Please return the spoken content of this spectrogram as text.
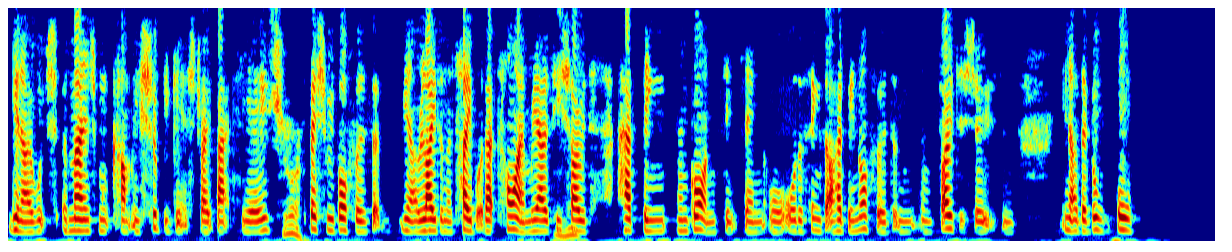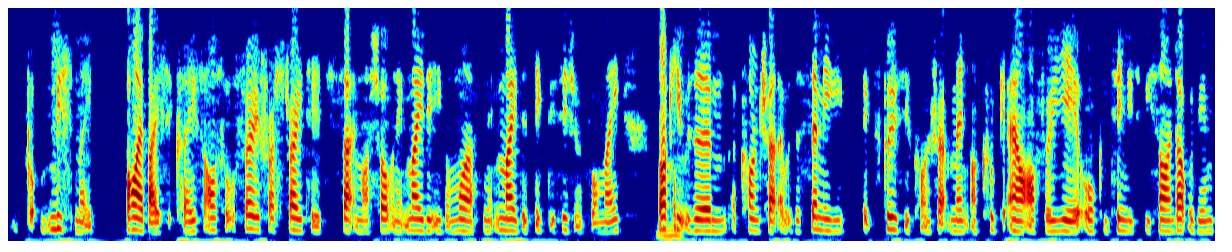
you know, which a management company should be getting straight back to you, Sure. especially with offers that, you know, laid on the table at that time. Reality Mhm. shows have been and gone since then, or, or the things that had been offered and, and photo shoots and, you know, they've all, all got missed me by basically. So I was sort of very frustrated, sat in my shop and it made it even worse and it made a big decision for me. Lucky it was um, a contract that was a semi-exclusive contract meant I could get out after a year or continue to be signed up with him,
